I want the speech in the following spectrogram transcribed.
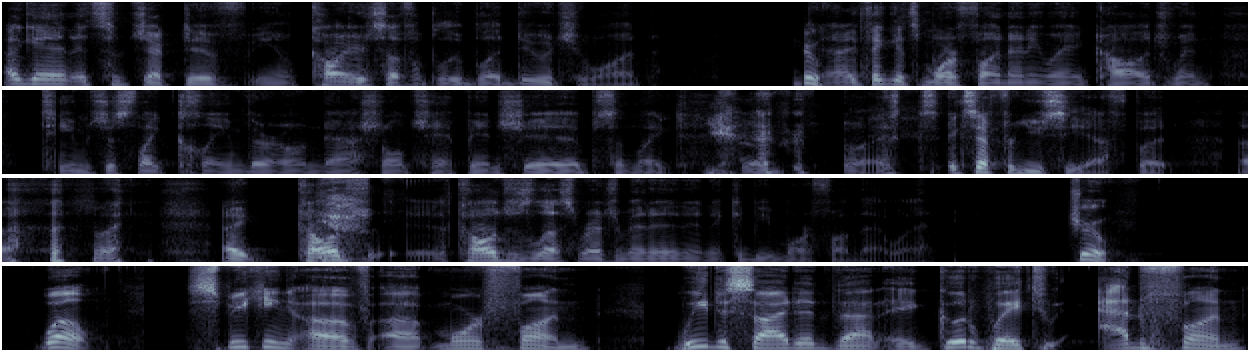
again, it's subjective. You know, call yourself a blue blood, do what you want. I think it's more fun anyway in college when teams just like claim their own national championships and like you know, well, ex- except for UCF, but uh, like, like college college is less regimented and it can be more fun that way. True. Well, speaking of uh, more fun, we decided that a good way to add fun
